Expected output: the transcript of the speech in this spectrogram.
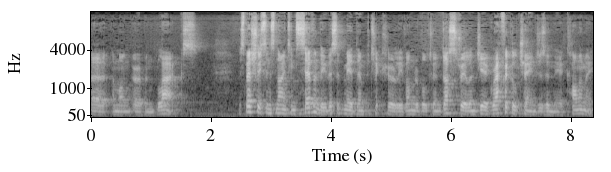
uh, among urban blacks. Especially since 1970, this had made them particularly vulnerable to industrial and geographical changes in the economy.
